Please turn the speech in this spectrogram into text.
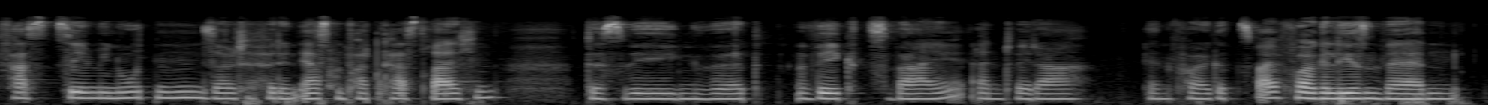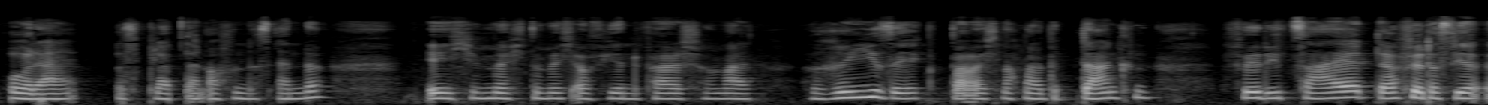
fast zehn Minuten sollte für den ersten Podcast reichen. Deswegen wird Weg 2 entweder in Folge 2 vorgelesen werden oder es bleibt ein offenes Ende. Ich möchte mich auf jeden Fall schon mal riesig bei euch nochmal bedanken für die Zeit, dafür, dass ihr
